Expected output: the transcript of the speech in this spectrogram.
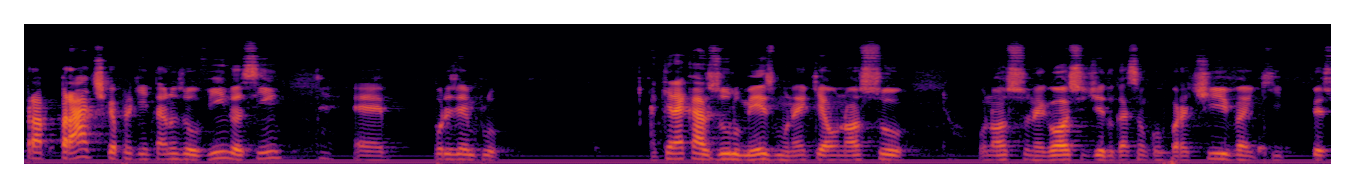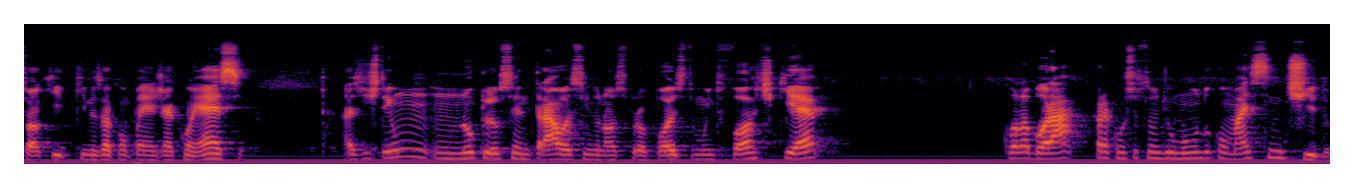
para prática, para quem está nos ouvindo, assim, é, por exemplo, aqui na Casulo mesmo, né? Que é o nosso o nosso negócio de educação corporativa, que o pessoal que, que nos acompanha já conhece, a gente tem um, um núcleo central assim do nosso propósito muito forte que é colaborar para a construção de um mundo com mais sentido,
